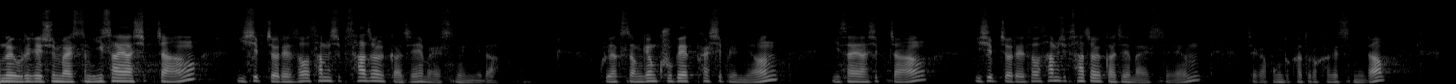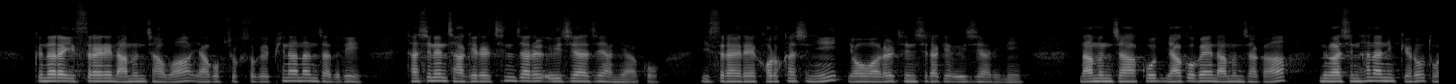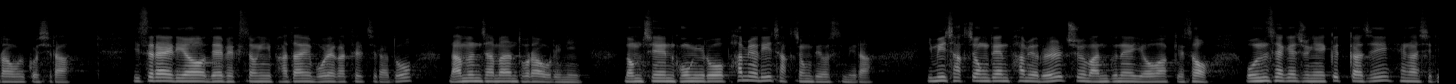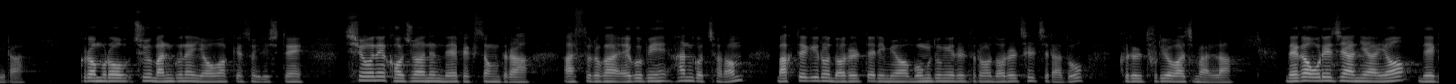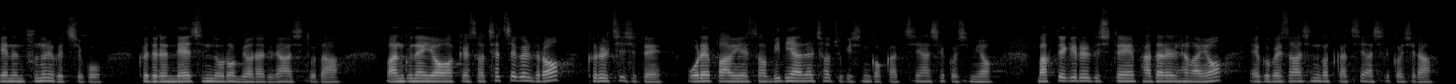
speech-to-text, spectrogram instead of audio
오늘 우리에게 주신 말씀 이사야 10장 20절에서 34절까지의 말씀입니다. 구약 성경 981면 이사야 10장 20절에서 34절까지의 말씀 제가 봉독하도록 하겠습니다. 그날에 이스라엘의 남은 자와 야곱 족속의 피난한 자들이 다시는 자기를 친자를 의지하지 아니하고 이스라엘의 거룩하시니 여호와를 진실하게 의지하리니 남은 자 곧 야곱의 남은 자가 능하신 하나님께로 돌아올 것이라 이스라엘이여 내 백성이 바다의 모래 같을지라도 남은 자만 돌아오리니 넘치는 공의로 파멸이 작정되었습니다. 이미 작정된 파멸을 주 만군의 여호와께서 온 세계 중에 끝까지 행하시리라. 그러므로 주 만군의 여호와께서 이르시되 시온에 거주하는 내 백성들아 아수르가 애굽이 한 것처럼 막대기로 너를 때리며 몽둥이를 들어 너를 칠지라도 그를 두려워하지 말라. 내가 오래지 아니하여 내게는 분을 그치고 그들은 내 진노로 멸하리라 하시도다. 만군의 여호와께서 채찍을 들어 그를 치시되 오래 바위에서 미디안을 쳐 죽이신 것 같이 하실 것이며 막대기를 드시되 바다를 향하여 애굽에서 하신 것 같이 하실 것이라.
